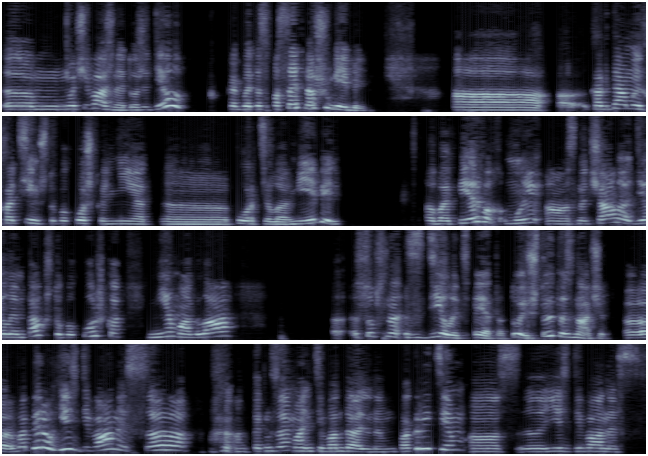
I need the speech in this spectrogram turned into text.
эм, очень важное тоже дело, как бы это спасать нашу мебель. А, а, когда мы хотим, чтобы кошка не э, портила мебель, во-первых, мы а, сначала делаем так, чтобы кошка не могла, собственно, сделать это. То есть, что это значит? Э, во-первых, есть диваны с так называемым антивандальным покрытием, есть диваны с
